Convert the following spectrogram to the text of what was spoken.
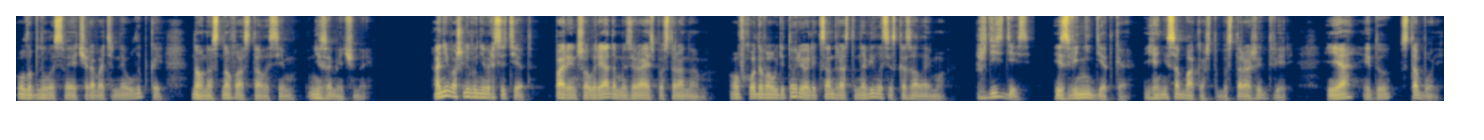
Улыбнулась своей очаровательной улыбкой, но она снова осталась им незамеченной. Они вошли в университет. Парень шел рядом, озираясь по сторонам. У входа в аудиторию Александра остановилась и сказала ему «Жди здесь». «Извини, детка, я не собака, чтобы сторожить дверь. Я иду с тобой»,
